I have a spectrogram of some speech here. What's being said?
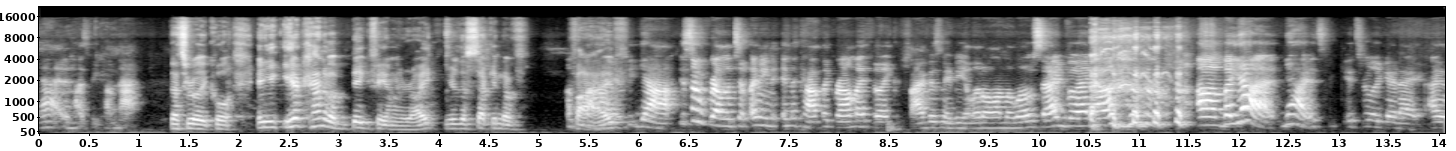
yeah, it has become that. That's really cool. And you, you have kind of a big family, right? You're the second of A Five? yeah. So relative. I mean, in the Catholic realm, I feel like five is maybe a little on the low side, but um, um, but yeah, yeah, it's it's really good. I, I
